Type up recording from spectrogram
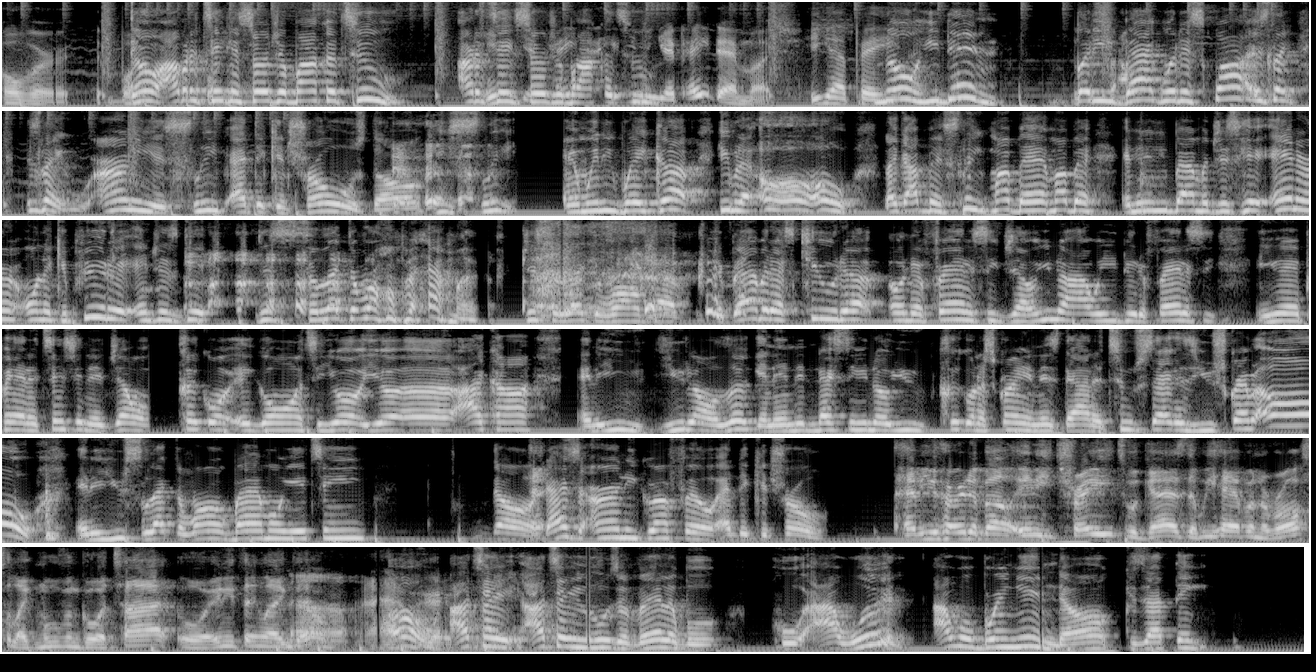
over. No, I would have taken Serge Ibaka too. I'd have taken didn't Serge get paid- Ibaka He too. didn't get paid that much. He got paid. No, he didn't. But he back with his squad. It's like it's like Ernie is sleep at the controls, dog. He's sleep. And when he wake up, he be like, oh, oh, oh, like I've been asleep, my bad, my bad. And then he Bama just hit enter on the computer and just get just select the wrong Bama. Just select the wrong Bama. The Bama that's queued up on the fantasy jump. You know how when you do the fantasy and you ain't paying attention and jump, click on it, go on to your your uh, icon, and you you don't look, and then the next thing you know, you click on the screen and it's down to two seconds. You scream, oh, and then you select the wrong Bama on your team. Dog, that's Ernie Grunfeld at the control. Have you heard about any trades with guys that we have on the roster, like moving Gortat or anything like No, that? I Oh, I of tell you, I tell you who's available. Who I would, I will bring in, dog, because I think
